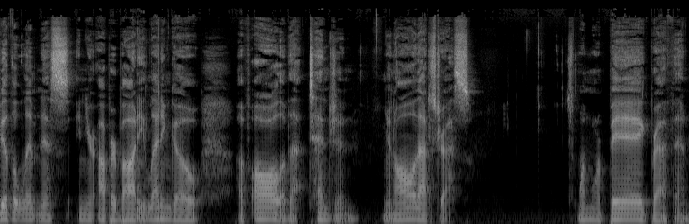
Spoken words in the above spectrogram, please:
Feel the limpness in your upper body, letting go of all of that tension and all of that stress. Just one more big breath in.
